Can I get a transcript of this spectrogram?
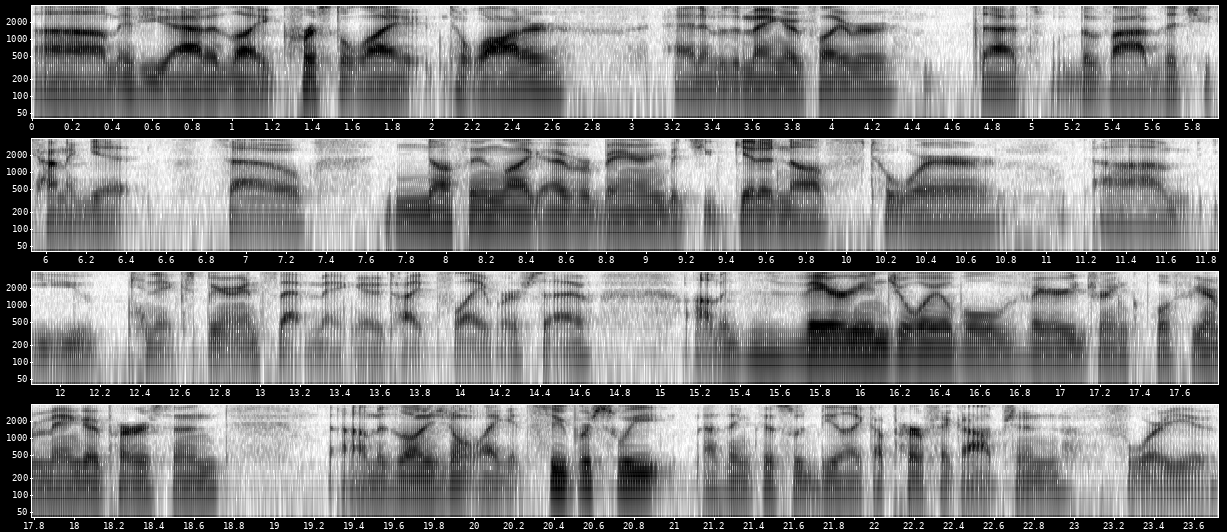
um, if you added like Crystal Light to water, and it was a mango flavor. That's the vibe that you kind of get. So nothing like overbearing, but you get enough to where um, you can experience that mango type flavor. So um, it's very enjoyable, very drinkable if you're a mango person. Um, as long as you don't like it super sweet, I think this would be like a perfect option for you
